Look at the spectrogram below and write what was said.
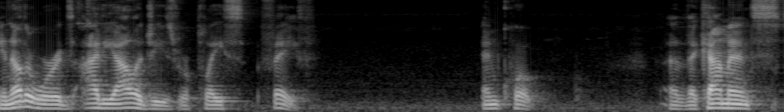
In other words, ideologies replace faith. End quote. Uh, the comments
